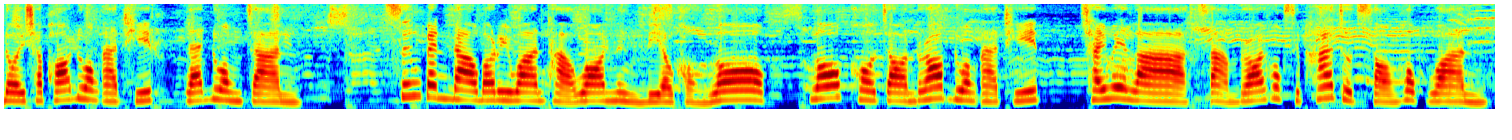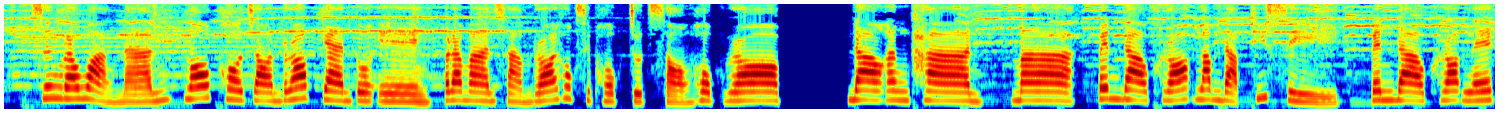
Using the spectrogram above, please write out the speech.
โดยเฉพาะดวงอาทิตย์และดวงจันทร์ ซึ่งเป็นดาวบริวารถาวรหนึ่งเดียวของโลก โลกโคจรรอบดวงอาทิตย์ ใช้เวลา 365.26 วัน ซึ่งระหว่างนั้นโลกโคจรรอบแกนตัวเองประมาณ 366.26 รอบดาวอังคาร มา เป็นดาวเคราะห์ลำดับที่ 4 เป็นดาวเคราะห์เล็ก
